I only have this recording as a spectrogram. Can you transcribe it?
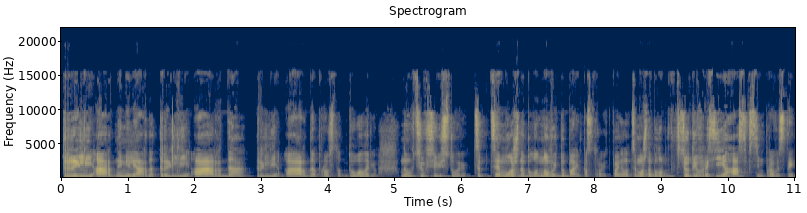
трильярд, не мільярда, трильярда, трильярда просто доларів на цю всю історію. Це, це можна було новий Дубай построїти. Поняли? Це можна було б всюди в Росії газ всім провести.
